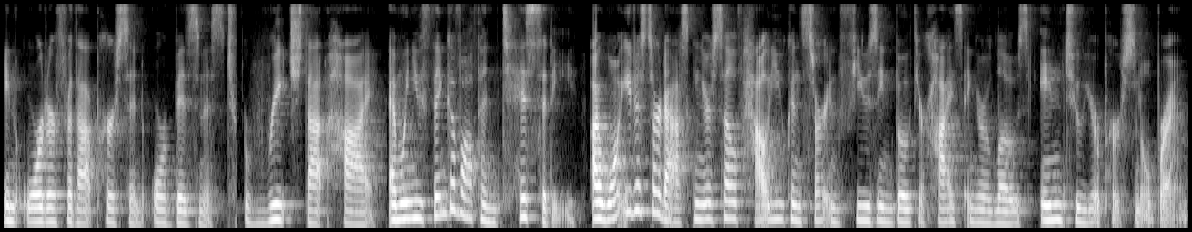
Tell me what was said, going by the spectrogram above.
in order for that person or business to reach that high. And when you think of authenticity, I want you to start asking yourself how you can start infusing both your highs and your lows into your personal brand.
